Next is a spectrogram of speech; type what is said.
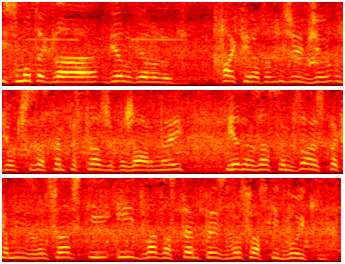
i smutek dla wielu, wielu ludzi. W akcji ratowniczej wzięły udział trzy zastępy Straży Pożarnej, jeden zastęp z OSP Kamieniec Wrocławski i dwa zastępy z Wrocławskiej Dwójki.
